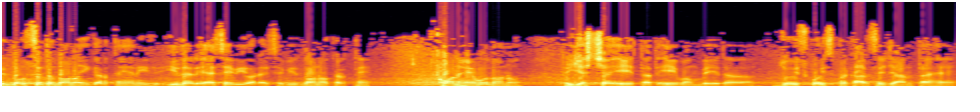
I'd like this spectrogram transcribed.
उससे तो दोनों ही करते हैं, यानी इधर ऐसे भी और ऐसे भी दोनों करते हैं। कौन है वो दोनों? तो यश्च एतत एवं वेद, जो इसको इस प्रकार से जानता है।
